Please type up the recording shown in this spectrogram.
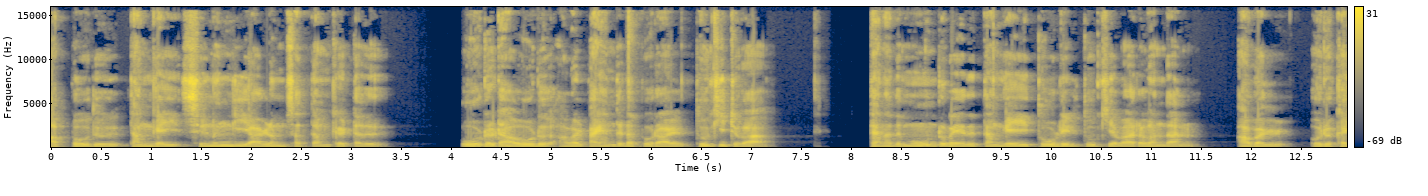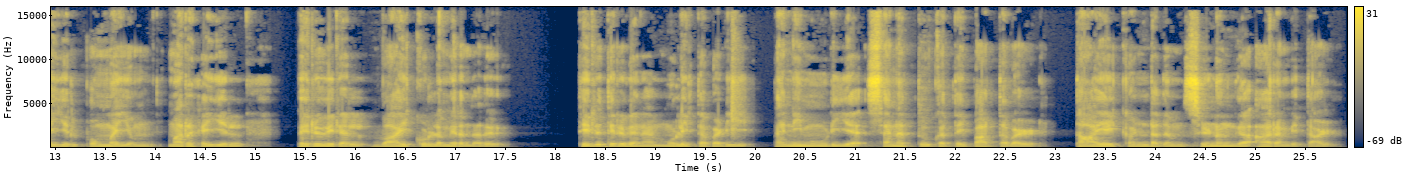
அப்போது தங்கை சிணுங்கி அழும் சத்தம் கேட்டது. ஓடுடா ஓடு அவள் பயந்துட போறாள் தூக்கிட்டு வா. தனது மூன்று வயது தங்கையை தோளில் தூக்கியவாறு வந்தான். அவள் ஒரு கையில் பொம்மையும் மறுகையில் பெருவிரல் வாய்க்குள்ளும் இருந்தது. திரு திருவென முழித்தபடி பனி மூடிய சனத்தூக்கத்தை பார்த்தவள் தாயை கண்டதும் சிணுங்க ஆரம்பித்தாள்.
